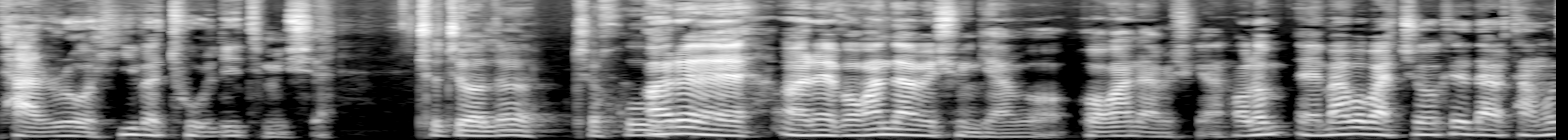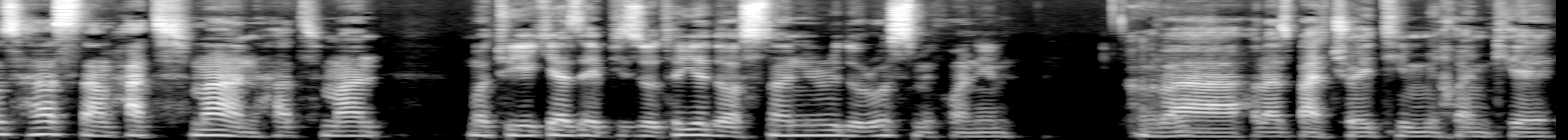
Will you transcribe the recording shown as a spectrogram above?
طراحی و تولید میشه. چه جالب چه خوب. آره آره واقعا دمشون گرم واقعا دمشون گرم. حالا من با بچه ها که در تماس هستم حتما حتما ما تو یکی از اپیزودها یه داستانی رو درست می‌کنیم. آره. و حالا از بچه های تیم می‌خوایم که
